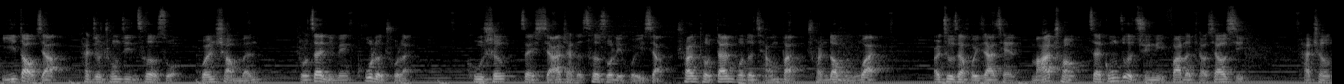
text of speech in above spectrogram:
一到家，他就冲进厕所，关上门，躲在里面哭了出来。哭声在狭窄的厕所里回响，穿透单薄的墙板传到门外。而就在回家前，马闯在工作群里发了条消息，他称：“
